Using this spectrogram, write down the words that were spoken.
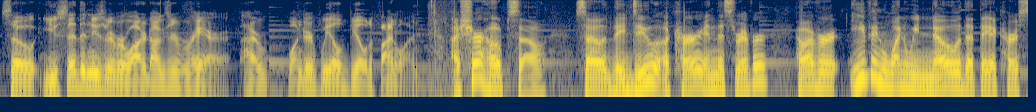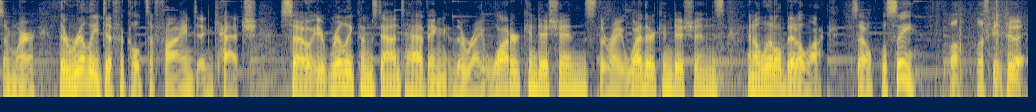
So you said the Neuse River water dogs are rare. I wonder if we'll be able to find one. I sure hope so. So they do occur in this river. However, even when we know that they occur somewhere, they're really difficult to find and catch. So it really comes down to having the right water conditions, the right weather conditions, and a little bit of luck. So we'll see. Well, let's get to it.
